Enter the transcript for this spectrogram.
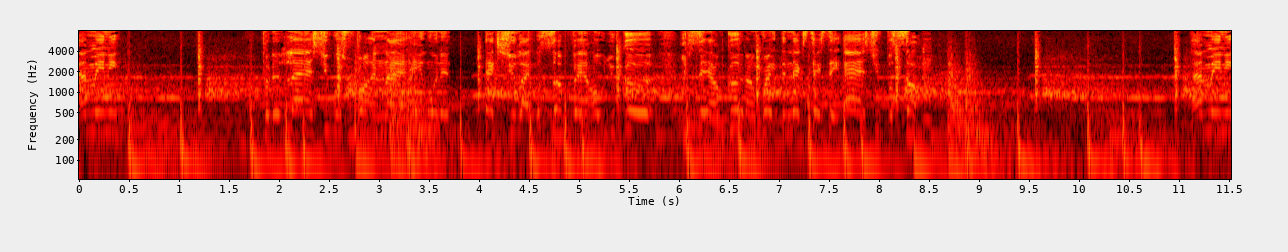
How many? For the last you was frontin', I hate when it text you like, what's up, fam? Hope you good. You say I'm good, I'm great. The next text they ask you for something. How many?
